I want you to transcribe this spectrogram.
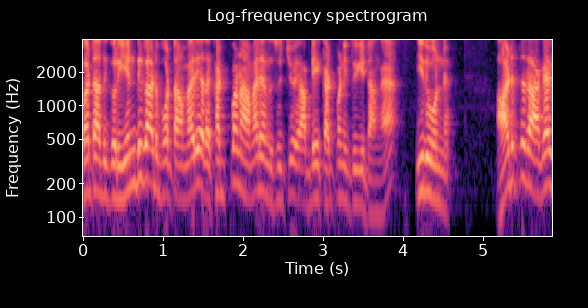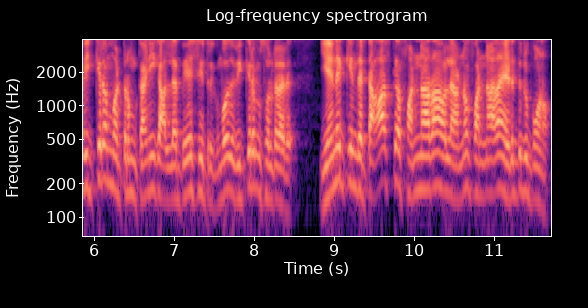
பட் அதுக்கு ஒரு எண்டு கார்டு போட்ட மாதிரி அதை கட் பண்ண மாதிரி அந்த சுவிட்ச் அப்படியே கட் பண்ணி தூக்கிட்டாங்க. இது ஒன்று அடுத்ததாக விக்ரம் மற்றும் கனிகாலில் பேசிகிட்டு இருக்கும்போது விக்ரம் சொல்கிறாரு எனக்கு இந்த டாஸ்க்கை ஃபன்னாக தான் விளையாடணும் ஃபன்னாக தான் எடுத்துகிட்டு போகணும்.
